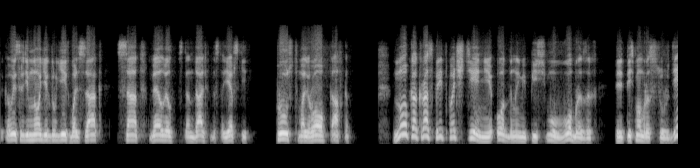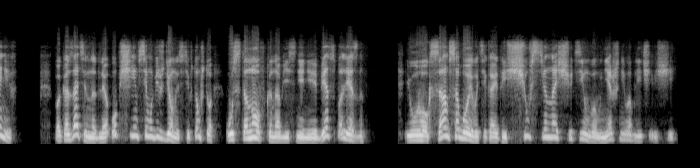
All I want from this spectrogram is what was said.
Таковы среди многих других Бальзак, Сад, Мелвилл, Стендаль, Достоевский, Пруст, Мальро, Кавка. Но как раз предпочтение, отданными письму в образах перед письмом рассуждениях, показательно для общей всем убежденности в том, что установка на объяснение бесполезна, и урок сам собой вытекает из чувственно ощутимого внешнего обличия вещей.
